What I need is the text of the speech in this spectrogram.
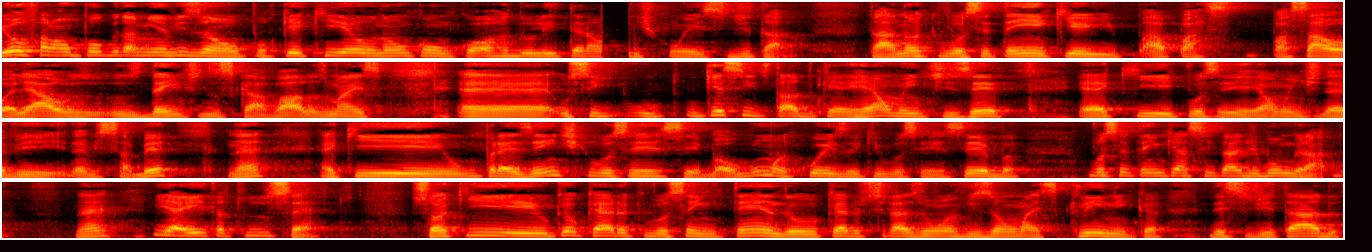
E eu vou falar um pouco da minha visão, o porquê que eu não concordo literalmente com esse ditado. Tá? Não que você tenha que passar a olhar os, os dentes dos cavalos, mas é, o, o, que esse ditado quer realmente dizer é que, que você realmente deve, deve saber, né? É que um presente que você receba, alguma coisa que você receba, você tem que aceitar de bom grado, né? E aí tá tudo certo. Só que o que eu quero que você entenda, eu quero te trazer uma visão mais clínica desse ditado,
